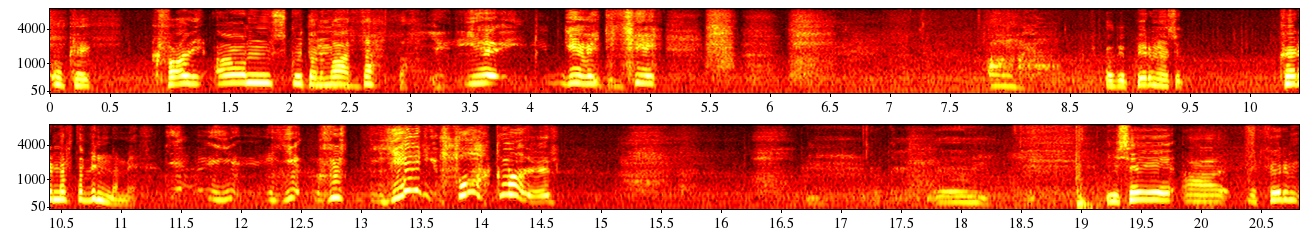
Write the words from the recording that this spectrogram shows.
Ok, hvað í anskutanum var þetta? Ég, ég veit ekki. Oh my god. Ok, byrjum með þessu. Hverjum ert að vinna með? Ég, ég, þú veist, ég veit ekki, fuck maður. Um, ég segi að við förum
